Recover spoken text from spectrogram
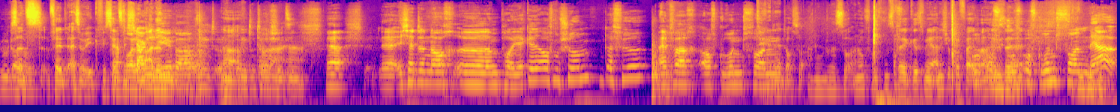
Gut, sonst fällt, also ich weiß Der jetzt nicht, haben alle, Vorlagengeber und, und, Ja. und Torschütze. Ja. Ja, ja, ich hätte noch ähm, Paul Jecke auf dem Schirm dafür. Einfach aufgrund der von. hat auch so Ahnung, du hast so Ahnung vom Fußball, ist mir ja nicht aufgefallen. Auf, auf, Also, auf, aufgrund von, ja,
